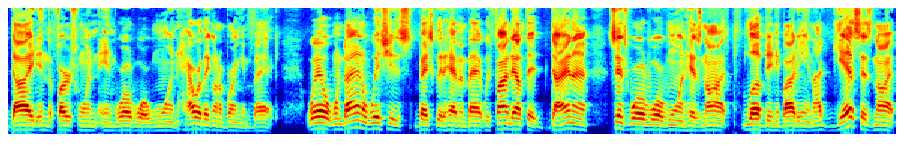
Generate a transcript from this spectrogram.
died in the first one in World War One. How are they going to bring him back? Well, when Diana wishes basically to have him back, we find out that Diana, since World War One, has not loved anybody, and I guess has not.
